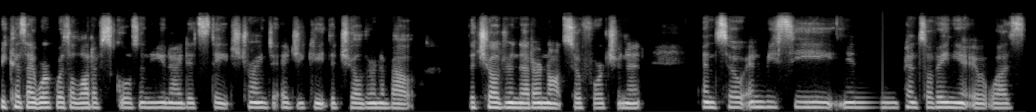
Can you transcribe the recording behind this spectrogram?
because I work with a lot of schools in the United States trying to educate the children about the children that are not so fortunate and so NBC in Pennsylvania, it was,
